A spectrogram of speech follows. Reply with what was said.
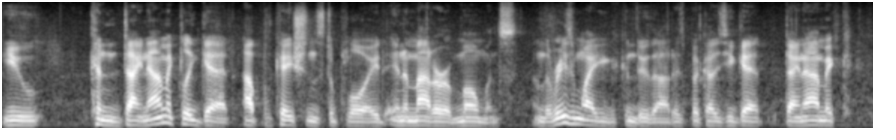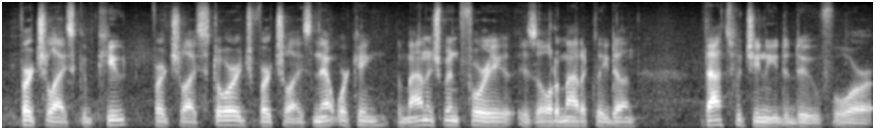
you can dynamically get applications deployed in a matter of moments. And the reason why you can do that is because you get dynamic virtualized compute, virtualized storage, virtualized networking. The management for you is automatically done. That's what you need to do for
